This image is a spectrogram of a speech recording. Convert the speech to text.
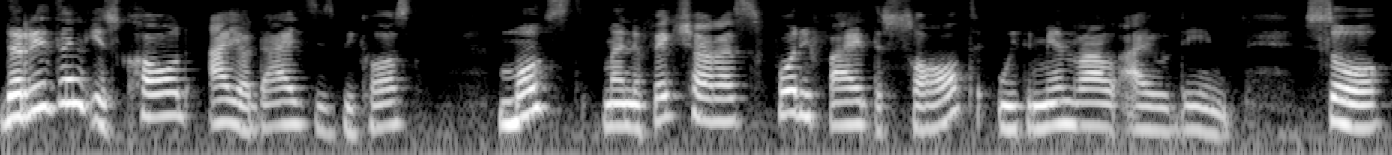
The reason it's called iodized is because most manufacturers fortify the salt with mineral iodine. So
